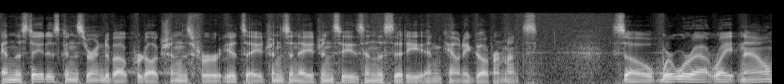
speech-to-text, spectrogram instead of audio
And the state is concerned about productions for its agents and agencies in the city and county governments. So where we're at right now,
